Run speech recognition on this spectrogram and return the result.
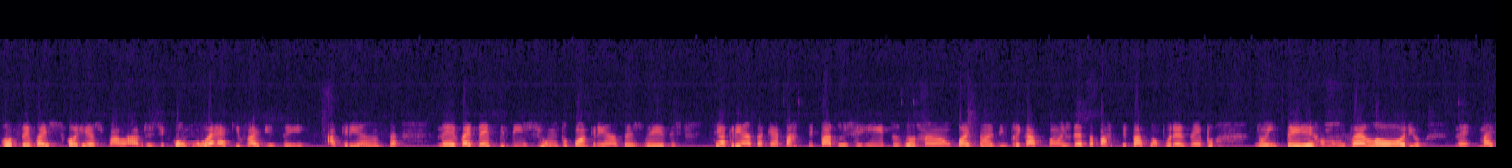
você vai escolher as palavras de como é que vai dizer a criança, né? Vai decidir junto com a criança, às vezes, se a criança quer participar dos ritos ou não, quais são as implicações dessa participação, por exemplo, no enterro, num velório, né? Mas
